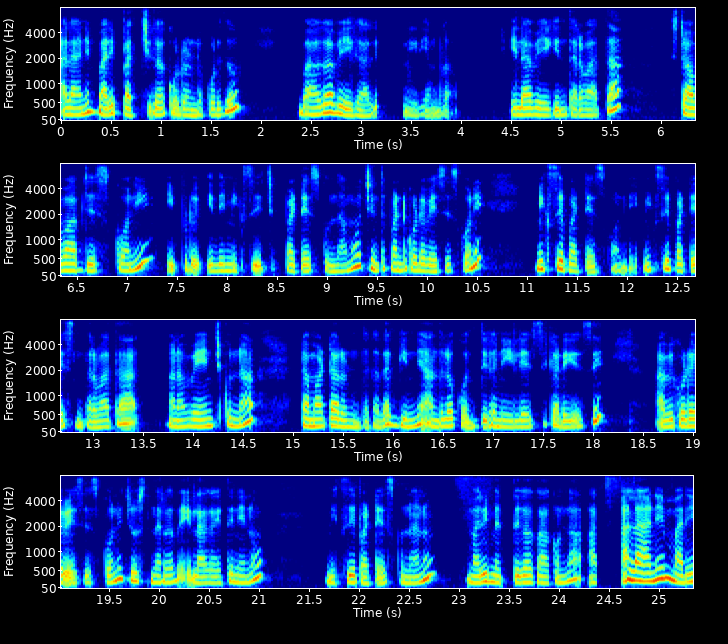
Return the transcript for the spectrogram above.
అలానే మరీ పచ్చిగా కూడా ఉండకూడదు. బాగా వేగాలి మీడియంగా. ఇలా వేగిన తర్వాత స్టవ్ ఆఫ్ చేసుకొని ఇప్పుడు ఇది మిక్సీ పట్టేసుకుందాము. చింతపండు కూడా వేసేసుకొని మిక్సీ పట్టేసుకోండి. మిక్సీ పట్టేసిన తర్వాత మనం వేయించుకున్న టమాటాలు ఉంటుంది కదా గిన్నె అందులో కొద్దిగా నీళ్ళు వేసి కడిగేసి అవి కూడా వేసేసుకొని చూస్తున్నారు కదా ఇలాగైతే నేను మిక్సీ పట్టేసుకున్నాను. మరీ మెత్తగా కాకుండా అలానే మరీ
